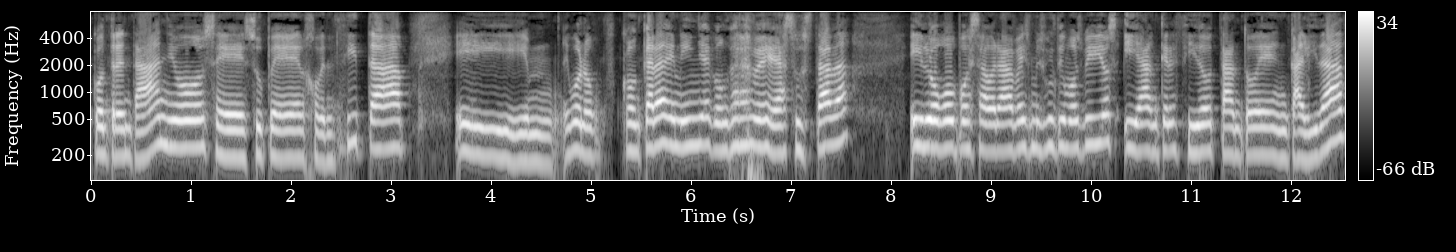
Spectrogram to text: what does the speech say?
con 30 años, eh, súper jovencita y, y bueno, con cara de niña, con cara de asustada. Y luego pues ahora veis mis últimos vídeos y han crecido tanto en calidad,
